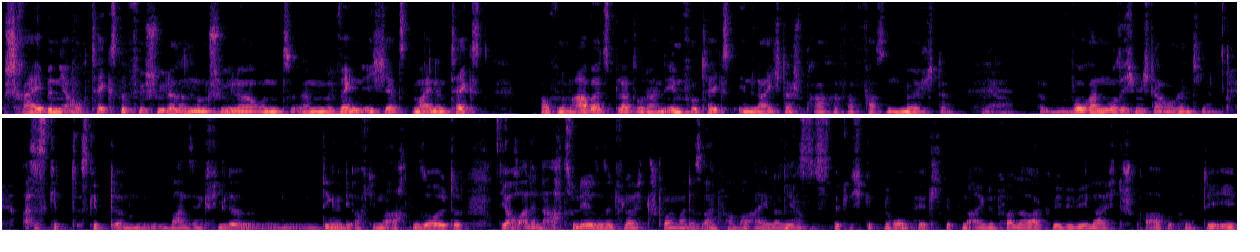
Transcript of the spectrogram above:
schreiben ja auch Texte für Schülerinnen und. Schüler. Und ähm, wenn ich jetzt meinen Text auf einem Arbeitsblatt oder einen Infotext in leichter Sprache verfassen möchte, ja. woran muss ich mich da orientieren? Also es gibt, es gibt ähm, wahnsinnig viele Dinge, die, auf die man achten sollte, die auch alle nachzulesen sind. Vielleicht streuen wir das einfach mal ein. Also ja. es ist wirklich, gibt eine Homepage, es gibt einen eigenen Verlag, www.leichtsprache.de.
